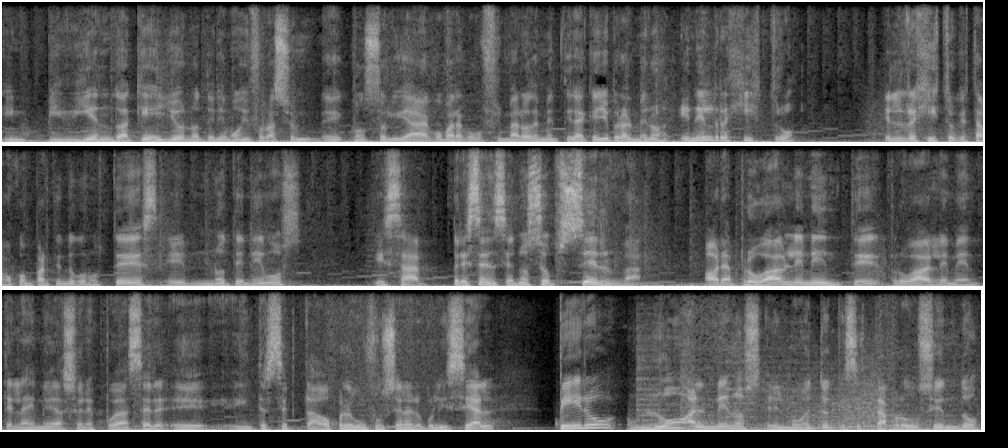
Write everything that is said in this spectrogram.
impidiendo aquello. No tenemos información eh, consolidada como para confirmar o desmentir aquello, pero al menos en el registro, en el registro que estamos compartiendo con ustedes, no tenemos esa presencia, no se observa Ahora, probablemente, probablemente las inmediaciones puedan ser eh, interceptados por algún funcionario policial, pero no al menos en el momento en que se está produciendo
